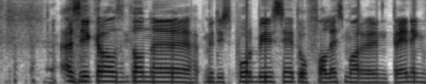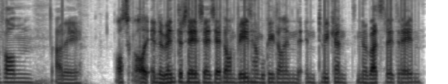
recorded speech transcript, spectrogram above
en zeker als het dan uh, met die sport bezig bent of al is maar een training van... Allee, als ik al in de winter zijn, zijn zij dan bezig en moet ik dan in, in het weekend een wedstrijd rijden.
